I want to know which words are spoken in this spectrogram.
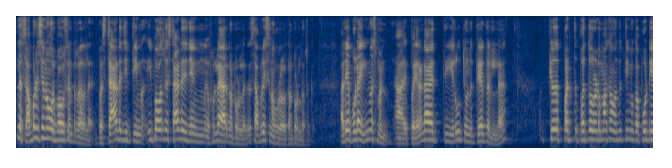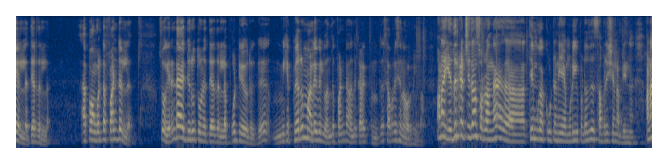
இல்லை சபரிசனும் ஒரு பவர் சென்டர் அதில். இப்போ ஸ்ட்ராட்டஜி டீம் இப்போ வந்து ஸ்ட்ராட்டஜி டீம் ஃபுல்லாக யார் கண்ட்ரோலில் இருக்குது சபரிசன் அவர்களோட கண்ட்ரோலில் இருக்குது அதே போல் இன்வெஸ்ட்மெண்ட் இப்போ இரண்டாயிரத்தி இருபத்தி ஒன்று தேர்தலில் கிட்டத்தட்ட பத்து பத்து வருடமாக வந்து திமுக போட்டியே இல்லை தேர்தலில். அப்போ அவங்கள்ட்ட ஃபண்டு இல்லை. ஸோ இரண்டாயிரத்தி இருபத்தொன்று தேர்தலில் போட்டியவருக்கு மிக பெரும் அளவில் வந்து ஃபண்டை வந்து கலெக்ட் பண்ணது சபரிசன் அவர்கள் தான். ஆனா எதிர்க்கட்சி தான் சொல்றாங்க அஹ், திமுக கூட்டணியை முடிவு பண்ணது சபரீஷன் அப்படின்னு. ஆனா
